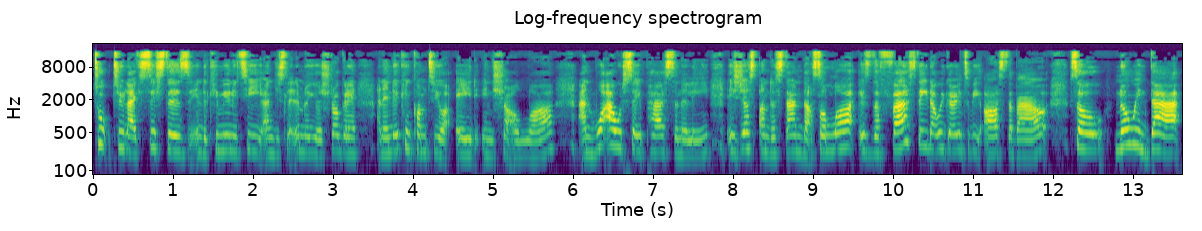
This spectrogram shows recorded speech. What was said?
Talk to like sisters in the community and just let them know you're struggling and then they can come to your aid inshallah. And what i would say personally is just understand that salah is the first thing that we're going to be asked about. So knowing that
